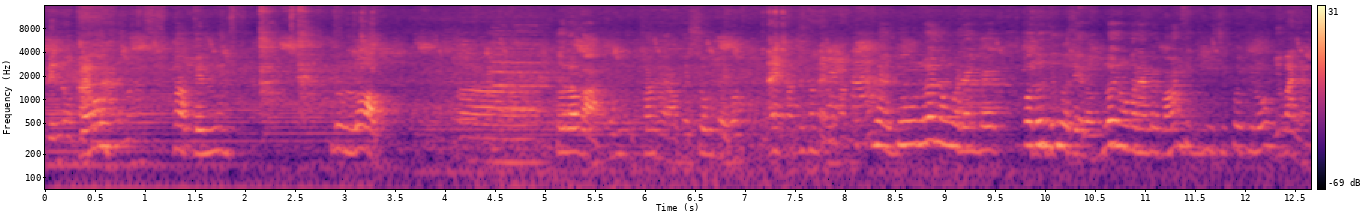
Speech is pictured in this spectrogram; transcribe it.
เป็นโอกาแล้สวถ้าเป็นรุ่นรอบเอ่อ ตัวละบาทผมท่านให้เอาไปส่งเลยว่าได้ครับที่เท่าไหร่ครับเนี่ยดูเลื่อนลงมาแดงไปก็ถึงถึงกว่าเจ็ดหรอกเลื่อนลงมาแดงไปประมาณยี่สิบกว่ากิโลอยู่บ้านยัง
